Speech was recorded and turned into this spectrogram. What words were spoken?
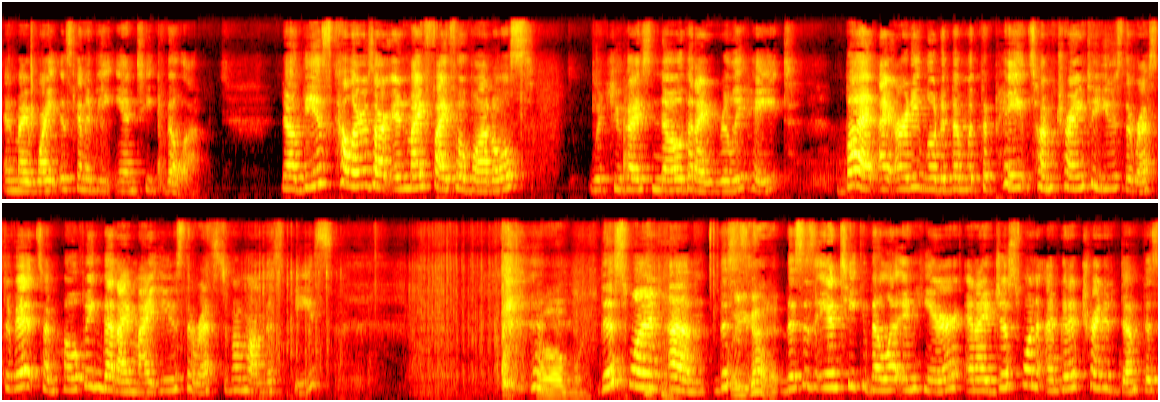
and my white is going to be Antique Villa. Now these colors are in my FIFO bottles, which you guys know that I really hate. But I already loaded them with the paint, so I'm trying to use the rest of it. So I'm hoping that I might use the rest of them on this piece. Oh, boy. This one, um, this Oh, you is got it. this is Antique Villa in here, and I just want. I'm gonna try to dump this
